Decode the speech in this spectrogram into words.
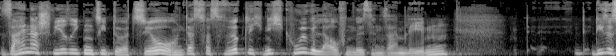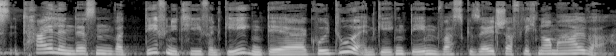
seiner schwierigen Situation, das, was wirklich nicht cool gelaufen ist in seinem Leben, dieses Teilen dessen war definitiv entgegen der Kultur, entgegen dem, was gesellschaftlich normal war.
